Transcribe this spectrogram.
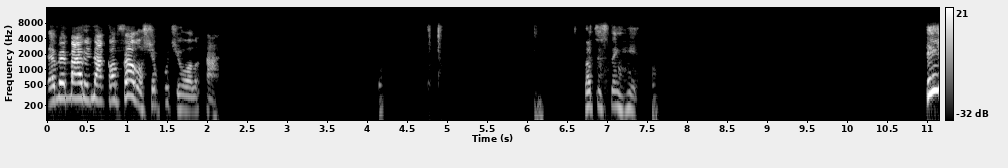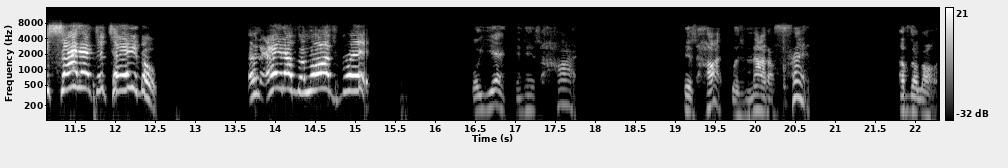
Everybody's not going to fellowship with you all the time. But this thing here. He sat at the table and ate of the Lord's bread. Well, yet in his heart, his heart was not a friend of the Lord.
